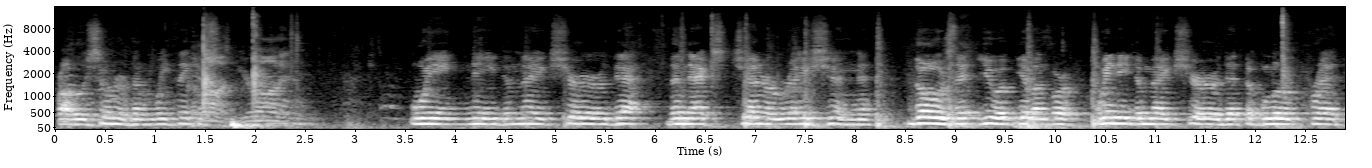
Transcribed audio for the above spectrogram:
probably sooner than we think. Come on, you're on it. We need to make sure that the next generation, those that you have given birth, we need to make sure that the blueprint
